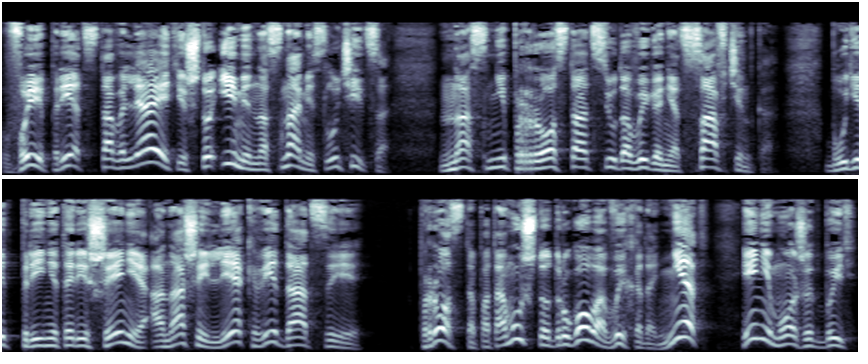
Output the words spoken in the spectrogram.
вы представляете, что именно с нами случится? Нас не просто отсюда выгонят, Савченко. Будет принято решение о нашей ликвидации. Просто потому, что другого выхода нет и не может быть.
